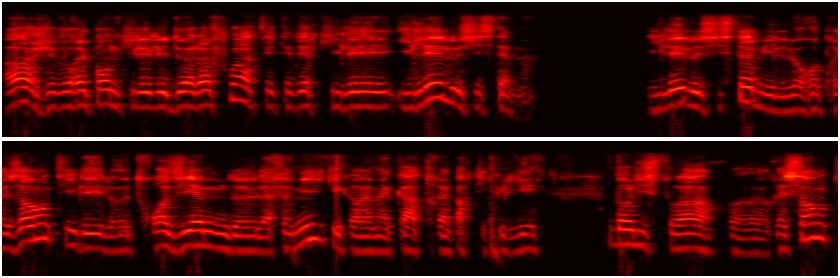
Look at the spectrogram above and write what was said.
Ah, je vais vous répondre qu'il est les deux à la fois, c'est-à-dire qu'il est, il est le système. Il est le système, il le représente, il est le troisième de la famille, qui est quand même un cas très particulier dans l'histoire euh, récente.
